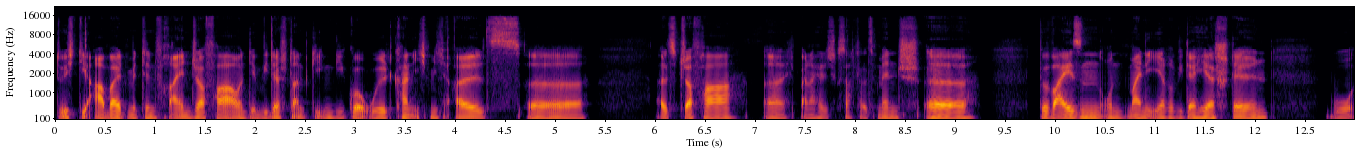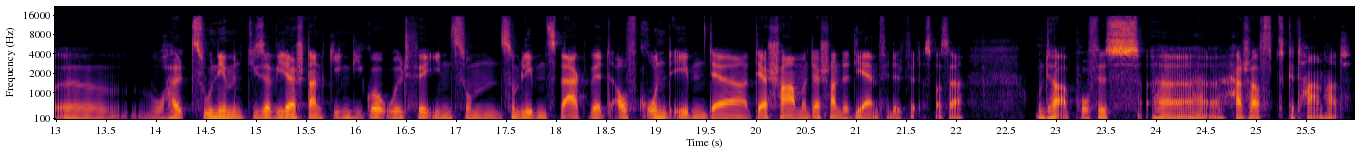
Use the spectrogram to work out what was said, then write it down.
durch die Arbeit mit den freien Jafar und dem Widerstand gegen die Goa'uld kann ich mich als äh, als Jafar, äh, ich beinahe hätte ich gesagt als Mensch äh, beweisen und meine Ehre wiederherstellen, wo äh, wo halt zunehmend dieser Widerstand gegen die Goa'uld für ihn zum zum Lebenswerk wird aufgrund eben der der Scham und der Schande, die er empfindet für das, was er unter Apophis äh, Herrschaft getan hat.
